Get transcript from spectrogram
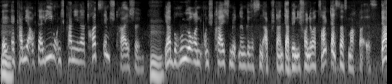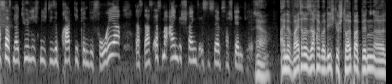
Hm. Er, er, kann ja auch da liegen und ich kann ihn ja trotzdem streicheln. Hm. Ja, berühren und streicheln mit einem gewissen Abstand. Da bin ich von überzeugt, dass das machbar ist. Dass das natürlich nicht diese Praktiken wie vorher, dass das erstmal eingeschränkt ist, ist selbstverständlich. Ja. Eine weitere Sache, über die ich gestolpert bin, äh,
